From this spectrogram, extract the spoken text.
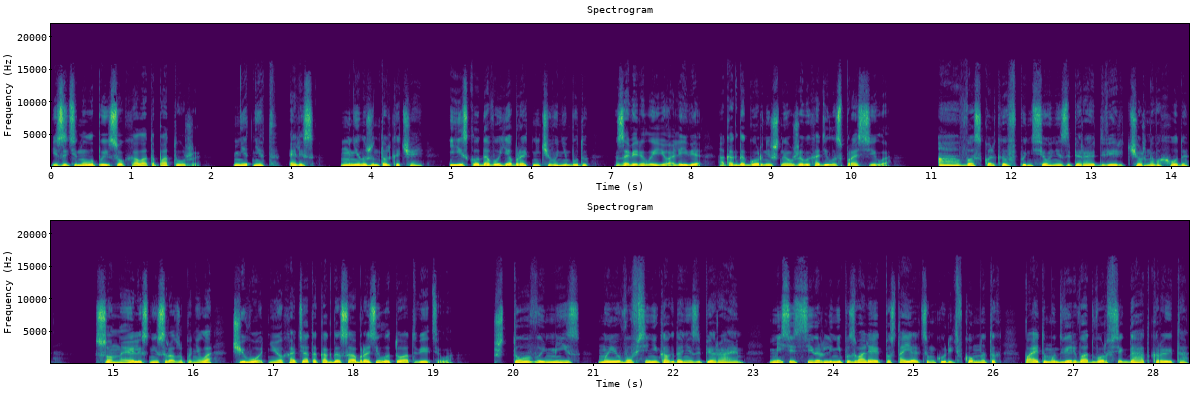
и затянула поясок халата потуже. «Нет-нет, Элис, мне нужен только чай, и из кладовой я брать ничего не буду», — заверила ее Оливия, а когда горничная уже выходила, спросила. «А во сколько в пансионе запирают дверь черного хода?» Сонная Элис не сразу поняла, чего от нее хотят, а когда сообразила, то ответила. «Что вы, мисс, мы ее вовсе никогда не запираем. Миссис Сиверли не позволяет постояльцам курить в комнатах, поэтому дверь во двор всегда открыта».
